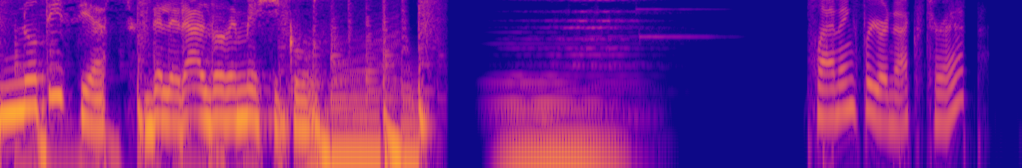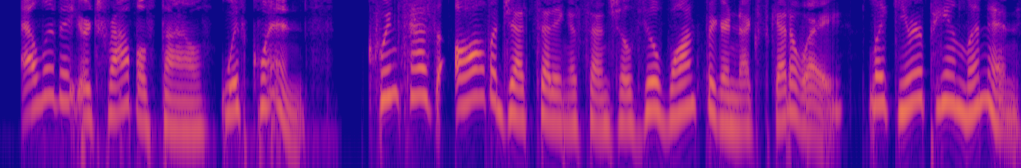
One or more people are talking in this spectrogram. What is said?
Noticias del Heraldo de México. Planning for your next trip? Elevate your travel style with Quince. Quince has all the jet setting essentials you'll want for your next getaway, like European linen,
